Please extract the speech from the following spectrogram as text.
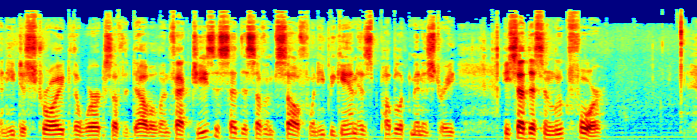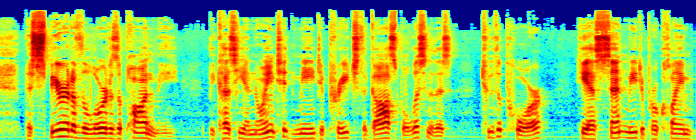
and he destroyed the works of the devil. In fact, Jesus said this of himself when he began his public ministry. He said this in Luke 4 The Spirit of the Lord is upon me, because he anointed me to preach the gospel. Listen to this to the poor. He has sent me to proclaim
